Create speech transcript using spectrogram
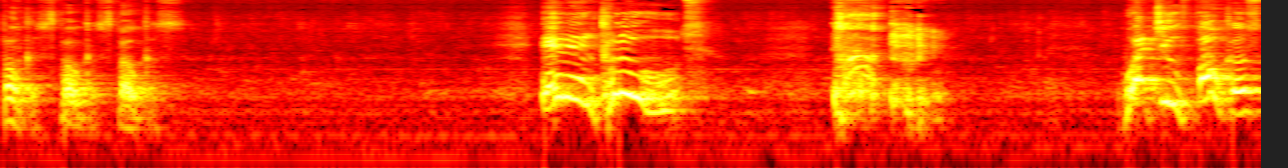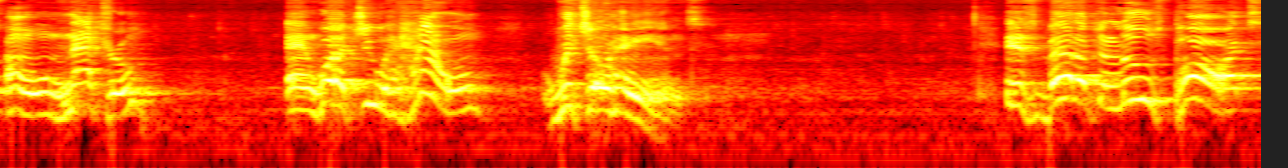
Focus, focus, focus. It includes what you natural and what you handle with your hands. It's better to lose parts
